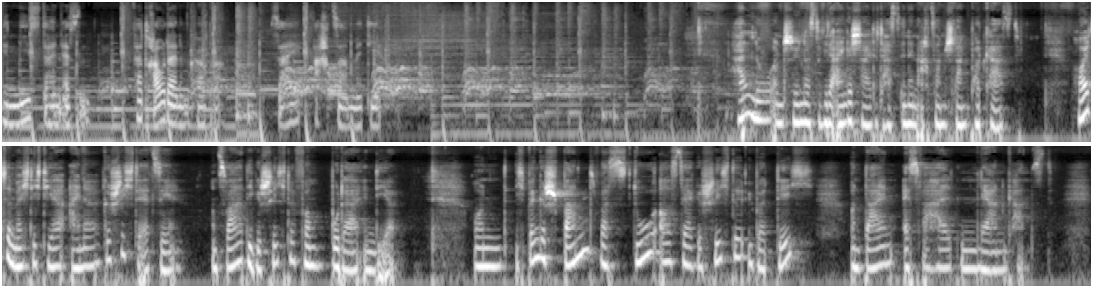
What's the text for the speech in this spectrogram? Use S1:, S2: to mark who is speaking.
S1: genieß dein Essen, vertrau deinem Körper, sei achtsam mit dir. Hallo und schön, dass du wieder eingeschaltet hast in den Achtsam Schlank Podcast. Heute möchte ich dir eine Geschichte erzählen. Und zwar die Geschichte vom Buddha in dir. Und ich bin gespannt, was du aus der Geschichte über dich und dein Essverhalten lernen kannst.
